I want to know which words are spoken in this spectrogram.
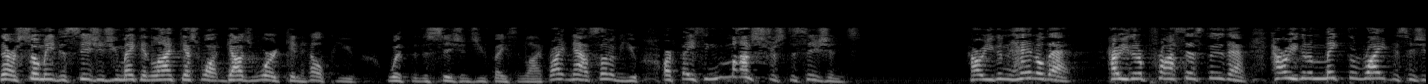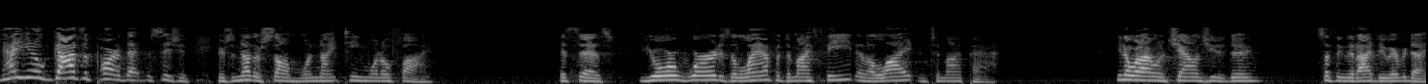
there are so many decisions you make in life. Guess what? God's Word can help you with the decisions you face in life. Right now, some of you are facing monstrous decisions. How are you going to handle that? How are you going to process through that? How are you going to make the right decision? How do you know God's a part of that decision? Here's another Psalm 119, 105. It says, Your word is a lamp unto my feet and a light unto my path. You know what I want to challenge you to do? Something that I do every day.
